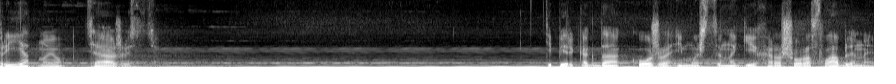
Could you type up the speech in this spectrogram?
приятную тяжесть. Теперь, когда кожа и мышцы ноги хорошо расслаблены,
